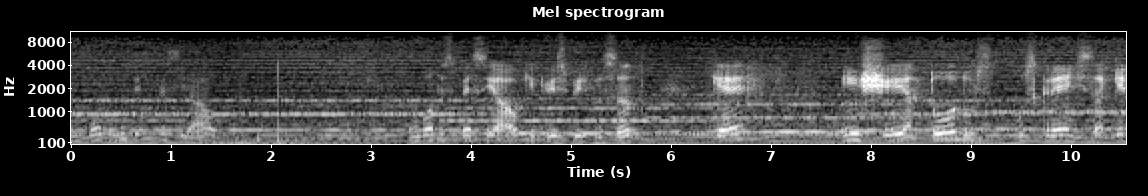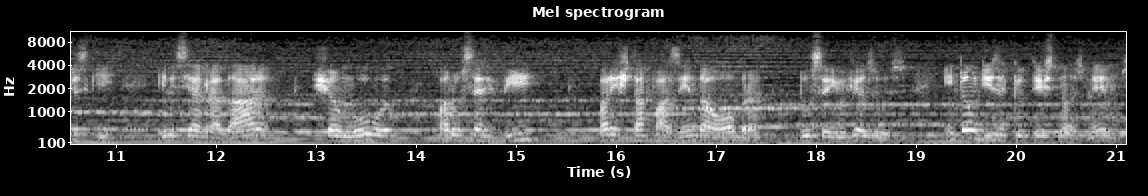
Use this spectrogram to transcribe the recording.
um ponto muito especial. Um ponto especial que, que o Espírito Santo quer encher a todos os crentes, aqueles que ele se agradara, chamou para o servir, para estar fazendo a obra do Senhor Jesus. Então diz aqui o texto que nós lemos,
